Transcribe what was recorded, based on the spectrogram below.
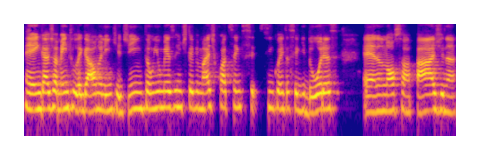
é, engajamento legal no LinkedIn, então em um mês a gente teve mais de 450 seguidoras é, na nossa página,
